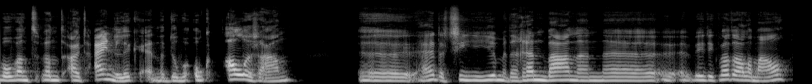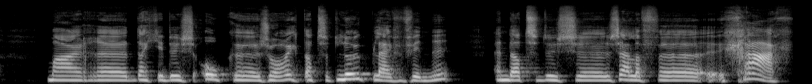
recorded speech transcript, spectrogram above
want, want uiteindelijk, en daar doen we ook alles aan. eh, hè, dat zie je hier met een renbaan en eh, eh, weet ik wat allemaal. Maar dat je dus ook zorgt dat ze het leuk blijven vinden. En dat ze dus zelf graag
